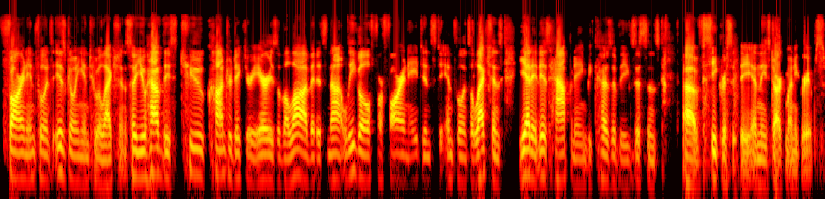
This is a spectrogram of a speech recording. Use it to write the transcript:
foreign influence is going into elections. So you have these two contradictory areas of the law that it's not legal for foreign agents to influence elections, yet it is happening because of the existence of secrecy in these dark money groups.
